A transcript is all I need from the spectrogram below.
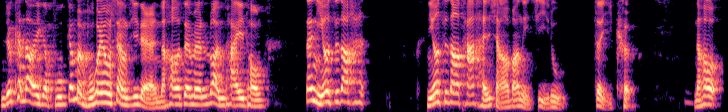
你就看到一个不根本不会用相机的人，然后在那边乱拍一通，但你又知道他。你又知道他很想要帮你记录这一刻，然后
